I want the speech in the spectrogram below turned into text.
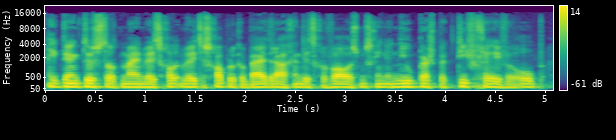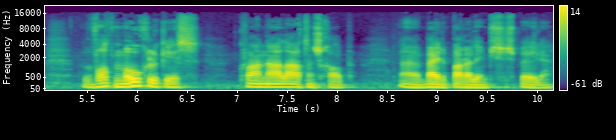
ik denk dus dat mijn wetenschappelijke bijdrage in dit geval is misschien een nieuw perspectief geven op wat mogelijk is qua nalatenschap uh, bij de Paralympische Spelen.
